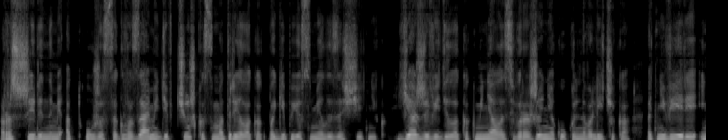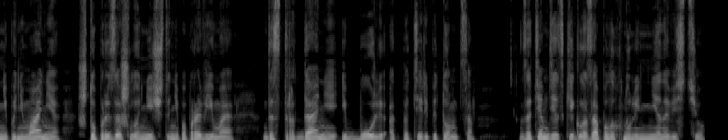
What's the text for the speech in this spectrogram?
Расширенными от ужаса глазами девчушка смотрела, как погиб ее смелый защитник. Я же видела, как менялось выражение кукольного личика. От неверия и непонимания, что произошло нечто непоправимое, до страдания и боли от потери питомца. Затем детские глаза полыхнули ненавистью,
